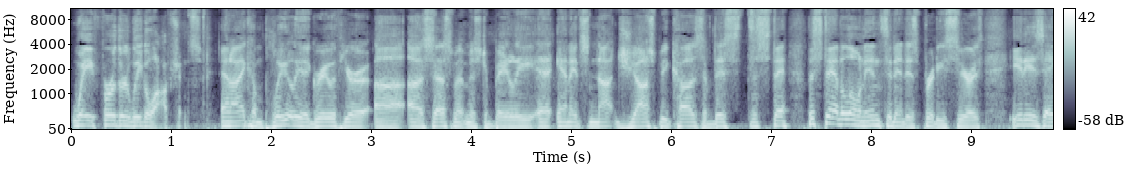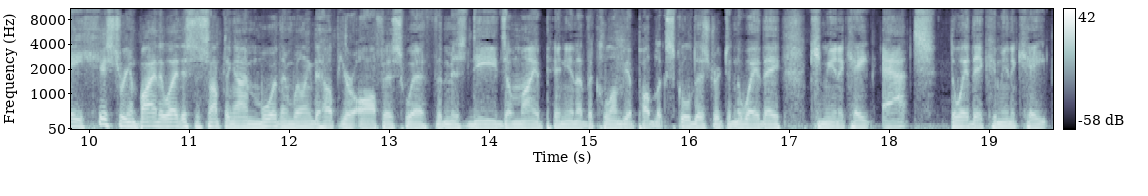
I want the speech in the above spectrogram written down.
weigh further legal options. And I completely agree with your uh, assessment, Mr. Bailey. And it's not just because of this. The, the standalone incident is pretty serious. It is a history. And by the way, this is something I'm more than willing to help your office with the misdeeds, of my opinion, of the Columbia Public School District and the way they communicate at the way they communicate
